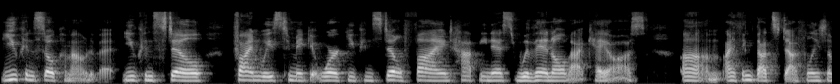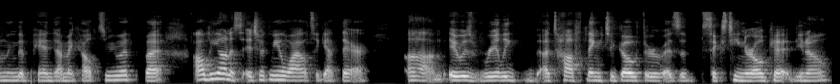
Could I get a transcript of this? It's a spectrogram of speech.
you can still come out of it. You can still find ways to make it work. You can still find happiness within all that chaos. Um, i think that's definitely something the pandemic helped me with but i'll be honest it took me a while to get there. Um, it was really a tough thing to go through as a 16 year old kid you know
